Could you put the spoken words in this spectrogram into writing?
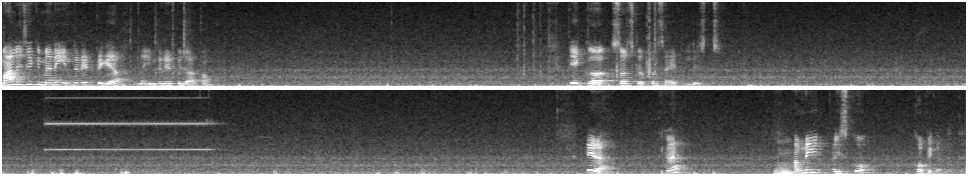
मान लीजिए कि मैंने इंटरनेट पे गया मैं इंटरनेट पे जाता हूँ। एक सर्च करता हूँ साइट लिस्ट ये रहा दिख रहा है हम्म, हमने इसको कॉपी कर लेते हैं।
